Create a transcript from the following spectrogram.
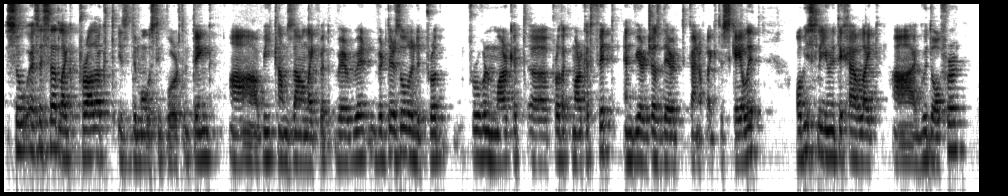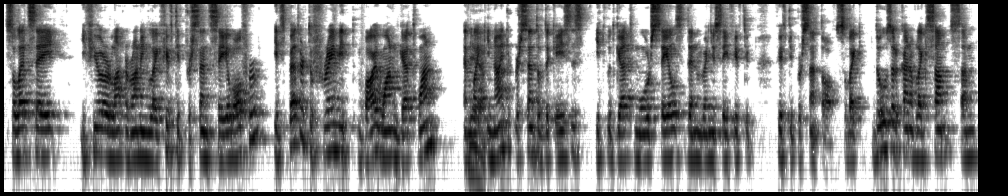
So as I said, like product is the most important thing. Uh, we comes down like where where, where there's already pro- proven market uh, product market fit, and we are just there to kind of like to scale it. Obviously, you need to have like a good offer. So let's say if you're running like 50% sale offer, it's better to frame it buy one get one and yeah. like in 90% of the cases it would get more sales than when you say 50 50% off. So like those are kind of like some some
